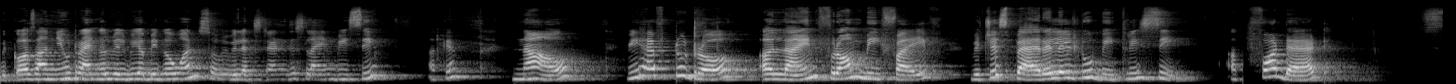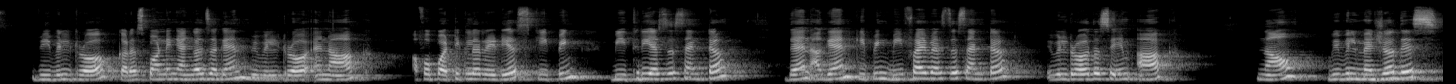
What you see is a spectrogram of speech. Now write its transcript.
because our new triangle will be a bigger one. So we will extend this line BC okay. Now we have to draw a line from B5 which is parallel to B3C for that we will draw corresponding angles again. We will draw an arc of a particular radius keeping B3 as the center. Then again keeping B5 as the center we will draw the same arc. Now we will measure this.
